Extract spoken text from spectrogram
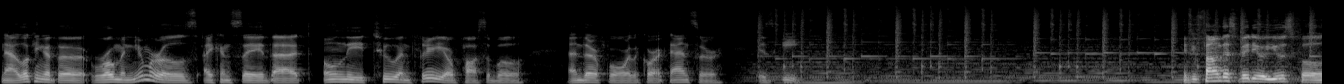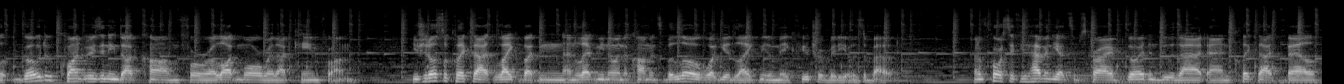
Now looking at the Roman numerals, I can say that only 2 and 3 are possible, and therefore the correct answer is E. If you found this video useful, go to quantreasoning.com for a lot more where that came from. You should also click that like button and let me know in the comments below what you'd like me to make future videos about. And of course, if you haven't yet subscribed, go ahead and do that and click that bell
